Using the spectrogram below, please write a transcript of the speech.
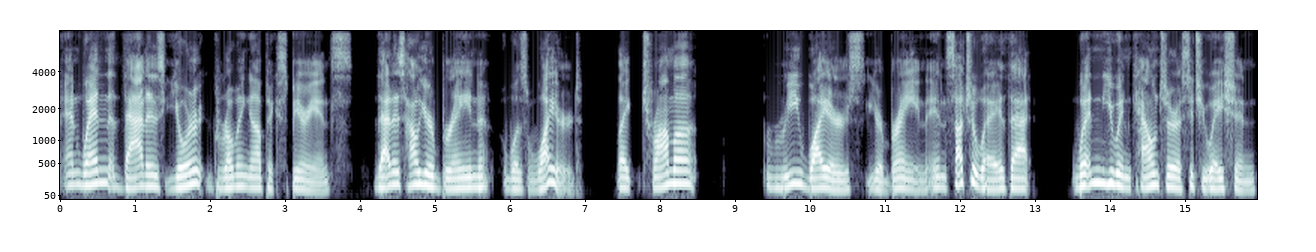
And when that is your growing up experience, that is how your brain was wired. Like trauma rewires your brain in such a way that when you encounter a situation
